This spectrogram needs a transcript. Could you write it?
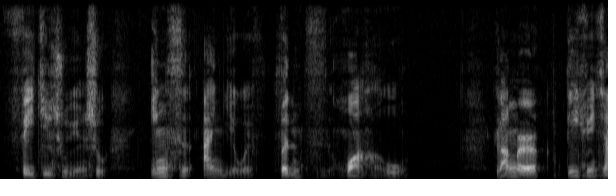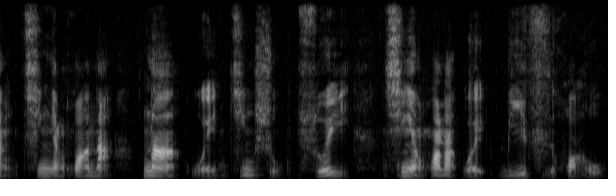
非金属元素，因此氨也为分子化合物。然而 D 选项氢氧化钠，钠为金属，所以氢氧化钠为离子化合物。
